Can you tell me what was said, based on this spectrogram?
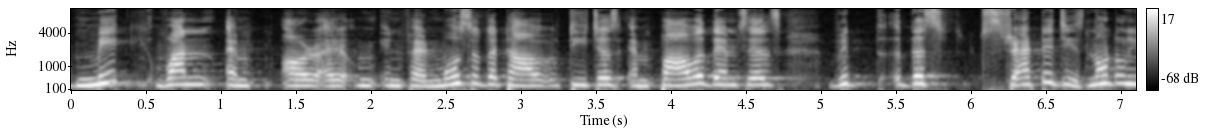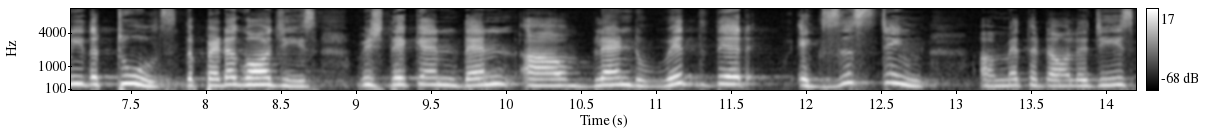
make one, or uh, in fact, most of the teachers empower themselves with the strategies, not only the tools, the pedagogies, which they can then uh, blend with their existing uh, methodologies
